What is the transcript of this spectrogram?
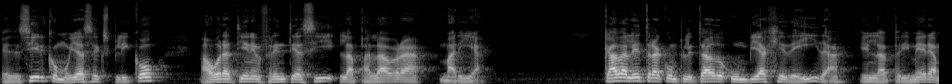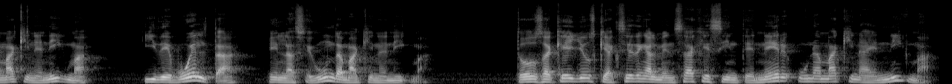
Es decir, como ya se explicó, ahora tienen frente a sí la palabra María. Cada letra ha completado un viaje de ida en la primera máquina Enigma y de vuelta en la segunda máquina Enigma. Todos aquellos que acceden al mensaje sin tener una máquina Enigma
